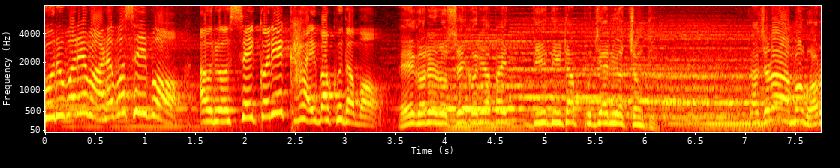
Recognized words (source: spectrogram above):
ଗୁରୁବାରେ ମାଣ ବସେଇବ ଆଉ ରୋଷେଇ କରି ଖାଇବାକୁ ଦେବ ଏ ଘରେ ରୋଷେଇ କରିବା ପାଇଁ ଦି ଦିଟା ପୂଜାରୀ ଅଛନ୍ତି ତା ଛଡ଼ା ଆମ ଘର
